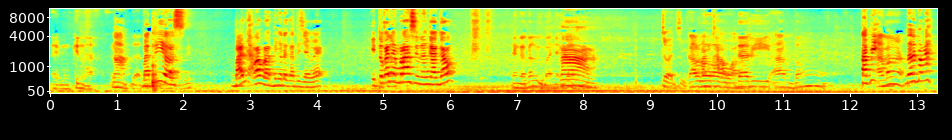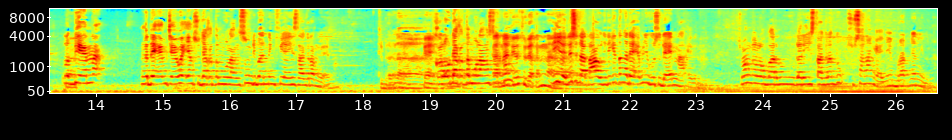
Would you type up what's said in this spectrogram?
Eh mungkin lah. nah Nggak berarti ya banyak lah berarti ngedekati cewek itu kan yang berhasil yang gagal Yang gagal juga banyak. nah coba kalau dari abang tapi Abang- dari bang eh. Lebih enak nge DM cewek yang sudah ketemu langsung dibanding via Instagram ya emang sebenarnya kalau udah ketemu langsung karena tuh- dia sudah kenal. Iya dia sudah tahu. Jadi kita nge DM juga sudah enak gitu. Nah cuman kalau baru dari Instagram tuh susah nah kayaknya beratnya gitu. Nah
